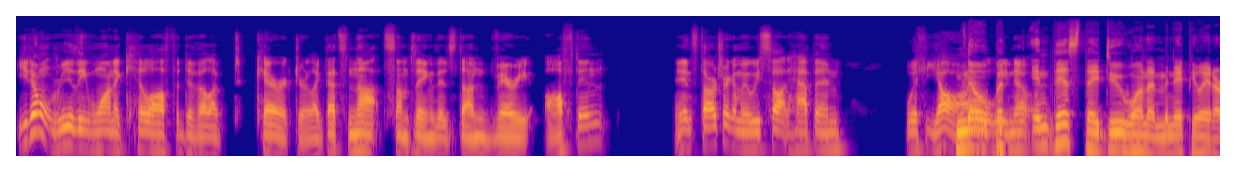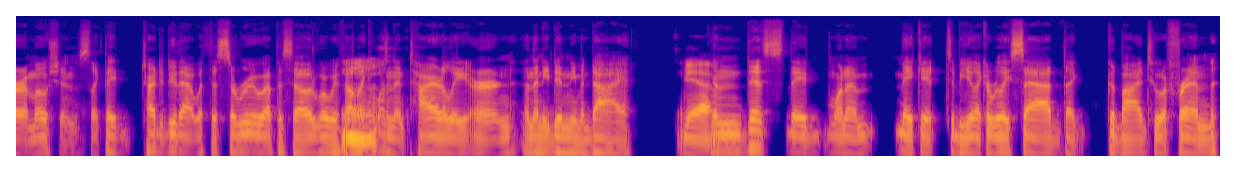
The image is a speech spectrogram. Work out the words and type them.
you don't really want to kill off a developed character. Like that's not something that's done very often in Star Trek. I mean, we saw it happen with Yar. no, but we know in this, they do want to manipulate our emotions. Like they tried to do that with the Saru episode, where we felt like it Mm. wasn't entirely earned, and then he didn't even die. yeah, And this, they want to make it to be like a really sad, like goodbye to a friend.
